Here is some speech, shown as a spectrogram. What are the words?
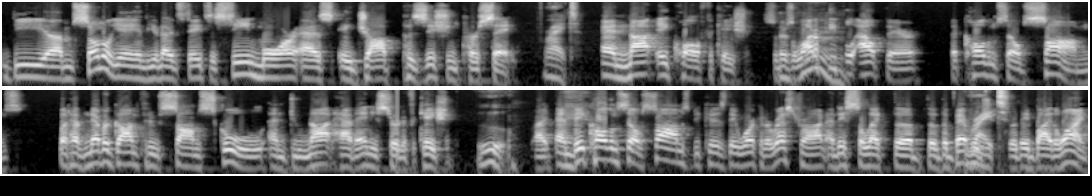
the um, sommelier in the United States is seen more as a job position per se Right. and not a qualification. So there's a lot of people out there that call themselves Somms, but have never gone through Somm school and do not have any certification. Ooh. Right, and they call themselves Somms because they work at a restaurant and they select the the, the beverage Right. or they buy the wine.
